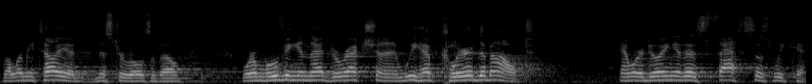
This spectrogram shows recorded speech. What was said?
Well, let me tell you, Mr. Roosevelt, we're moving in that direction and we have cleared them out. And we're doing it as fast as we can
